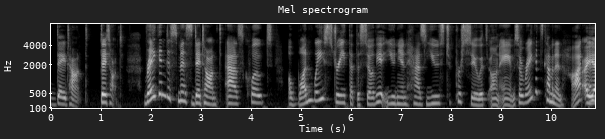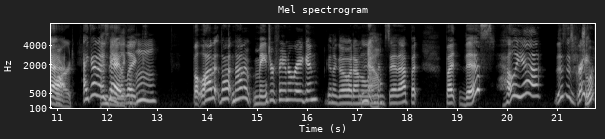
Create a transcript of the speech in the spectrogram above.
Detente. Detente. Reagan dismissed detente as, quote, a one way street that the Soviet Union has used to pursue its own aims. So Reagan's coming in hot Uh, and yeah. hard. I gotta And say, being like, "Mm, but a lot of not not a major fan of Reagan. Gonna go out on a limb and say that, but but this, hell yeah, this is great. Sure.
